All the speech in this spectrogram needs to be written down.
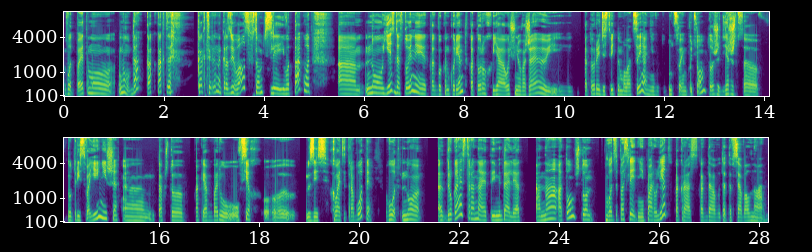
Вот, поэтому, ну, да, как- как-то как-то рынок развивался, в том числе и вот так вот. Но есть достойные как бы конкуренты, которых я очень уважаю и которые действительно молодцы, они вот идут своим путем, тоже держатся внутри своей ниши. Так что, как я говорю, у всех э, здесь хватит работы. Вот. Но э, другая сторона этой медали, она о том, что вот за последние пару лет, как раз, когда вот эта вся волна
